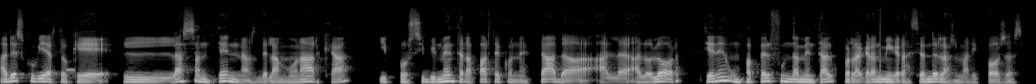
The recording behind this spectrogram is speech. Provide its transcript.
ha descubierto que las antenas de la monarca y posiblemente la parte conectada al, al, olor, tiene un papel fundamental por la gran migración de las mariposas,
